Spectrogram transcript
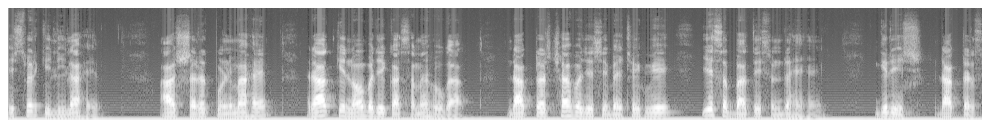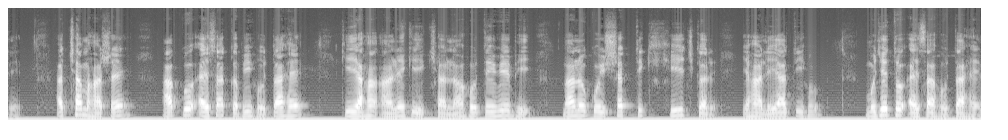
ईश्वर की लीला है। आज शरद पूर्णिमा है। रात के नौ बजे का समय होगा। डॉक्टर छः बजे से बैठे हुए ये सब बातें सुन रहे हैं। गिरीश, डॉक्टर से अच्छा महाशय, आपको ऐसा कभी होता है कि यहाँ आने की इच्छा न होते हुए भी मानो कोई शक्ति खींच कर यहाँ ले आती हो? मुझे तो ऐसा होता है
